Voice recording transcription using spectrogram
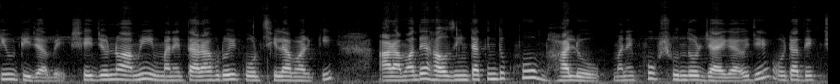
ডিউটি যাবে। সেই জন্য আমি মানে তাড়াহুড়োই করছিলাম আর কি। আর আমাদের হাউজিংটা কিন্তু খুব ভালো মানে খুব সুন্দর জায়গা। ওই যে ওইটা দেখছ?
